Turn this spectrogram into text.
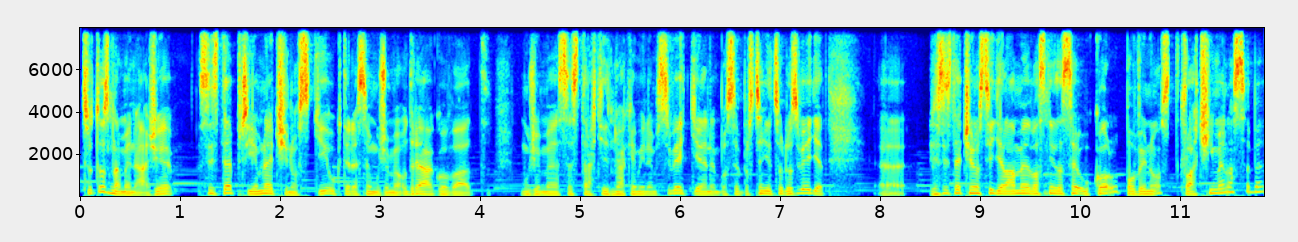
co to znamená? Že si z té příjemné činnosti, u které se můžeme odreagovat, můžeme se ztratit v nějakém jiném světě nebo se prostě něco dozvědět, eh, že si z té činnosti děláme vlastně zase úkol, povinnost, tlačíme na sebe?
